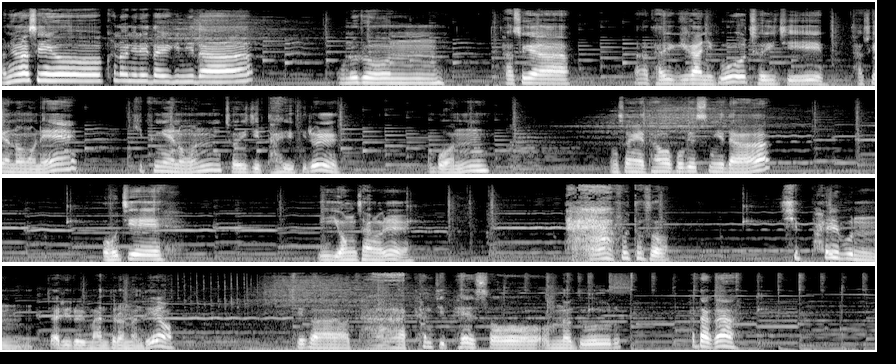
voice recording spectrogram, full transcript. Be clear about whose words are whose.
Speaker 1: 안녕하세요. 큰언니네 다육입니다. 오늘은 다수야 아, 다육이가 아니고 저희 집 다수야 농원에 키핑해 놓은 저희 집 다육이를 한번 영상에 담아 보겠습니다. 어제 이 영상을 다 훑어서 18분짜리를 만들었는데요. 제가 다 편집해서 업로드 하다가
